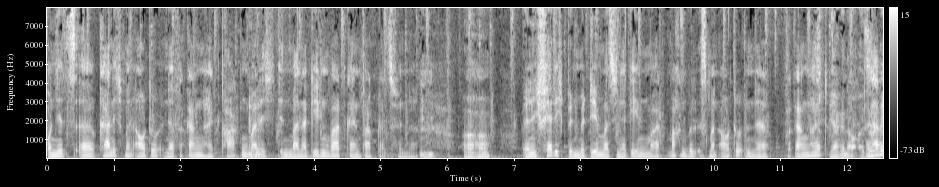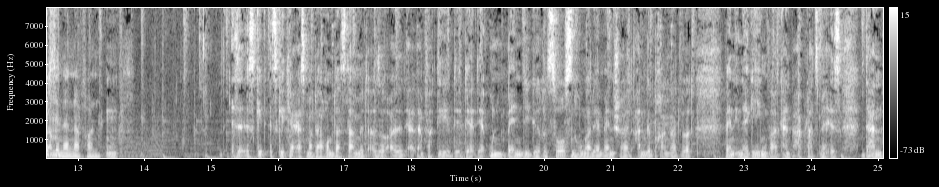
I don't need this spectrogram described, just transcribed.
Und jetzt äh, kann ich mein Auto in der Vergangenheit parken, weil ich in meiner Gegenwart keinen Parkplatz finde. Aha. Wenn ich fertig bin mit dem, was ich in der Gegenwart machen will, ist mein Auto in der Vergangenheit. Ja, genau. Also, was habe ich ähm, denn dann davon? Es, es, geht, es geht ja erstmal darum, dass damit also äh, einfach die, der, der unbändige Ressourcenhunger der Menschheit angeprangert wird. Wenn in der Gegenwart kein Parkplatz mehr ist, dann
